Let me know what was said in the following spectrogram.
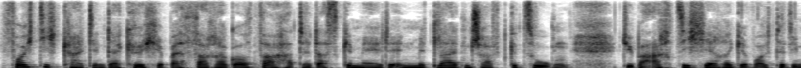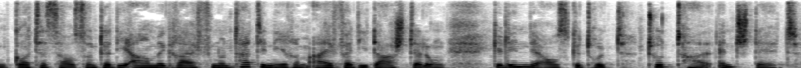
Feuchtigkeit in der Kirche bei Zaragoza hatte das Gemälde in Mitleidenschaft gezogen. Die über 80-Jährige wollte dem Gotteshaus unter die Arme greifen und hat in ihrem Eifer die Darstellung, gelinde ausgedrückt, total entstellt.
